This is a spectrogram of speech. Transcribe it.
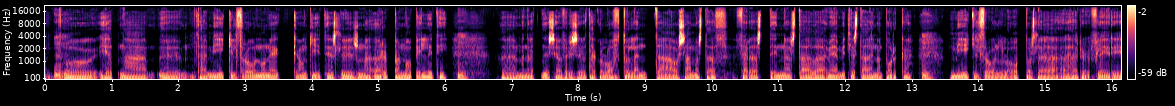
mm. og hérna um, það er mikil þróun núna í gangi í tegnslu við svona urban mobility mm. uh, mann er að sjá fyrir sér að taka loft og lenda á sama stað ferðast innan staða, með milli staða innan borga, mm. mikil þróun og opbáslega það eru fleiri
